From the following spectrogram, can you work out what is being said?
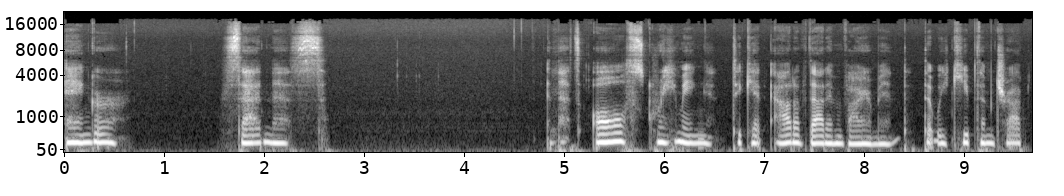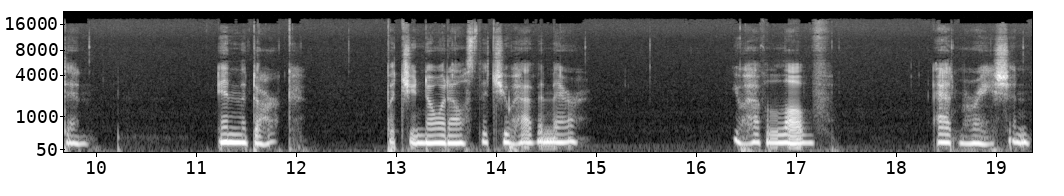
anger, sadness, And that's all screaming to get out of that environment that we keep them trapped in, in the dark. But you know what else that you have in there? You have love, admiration,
